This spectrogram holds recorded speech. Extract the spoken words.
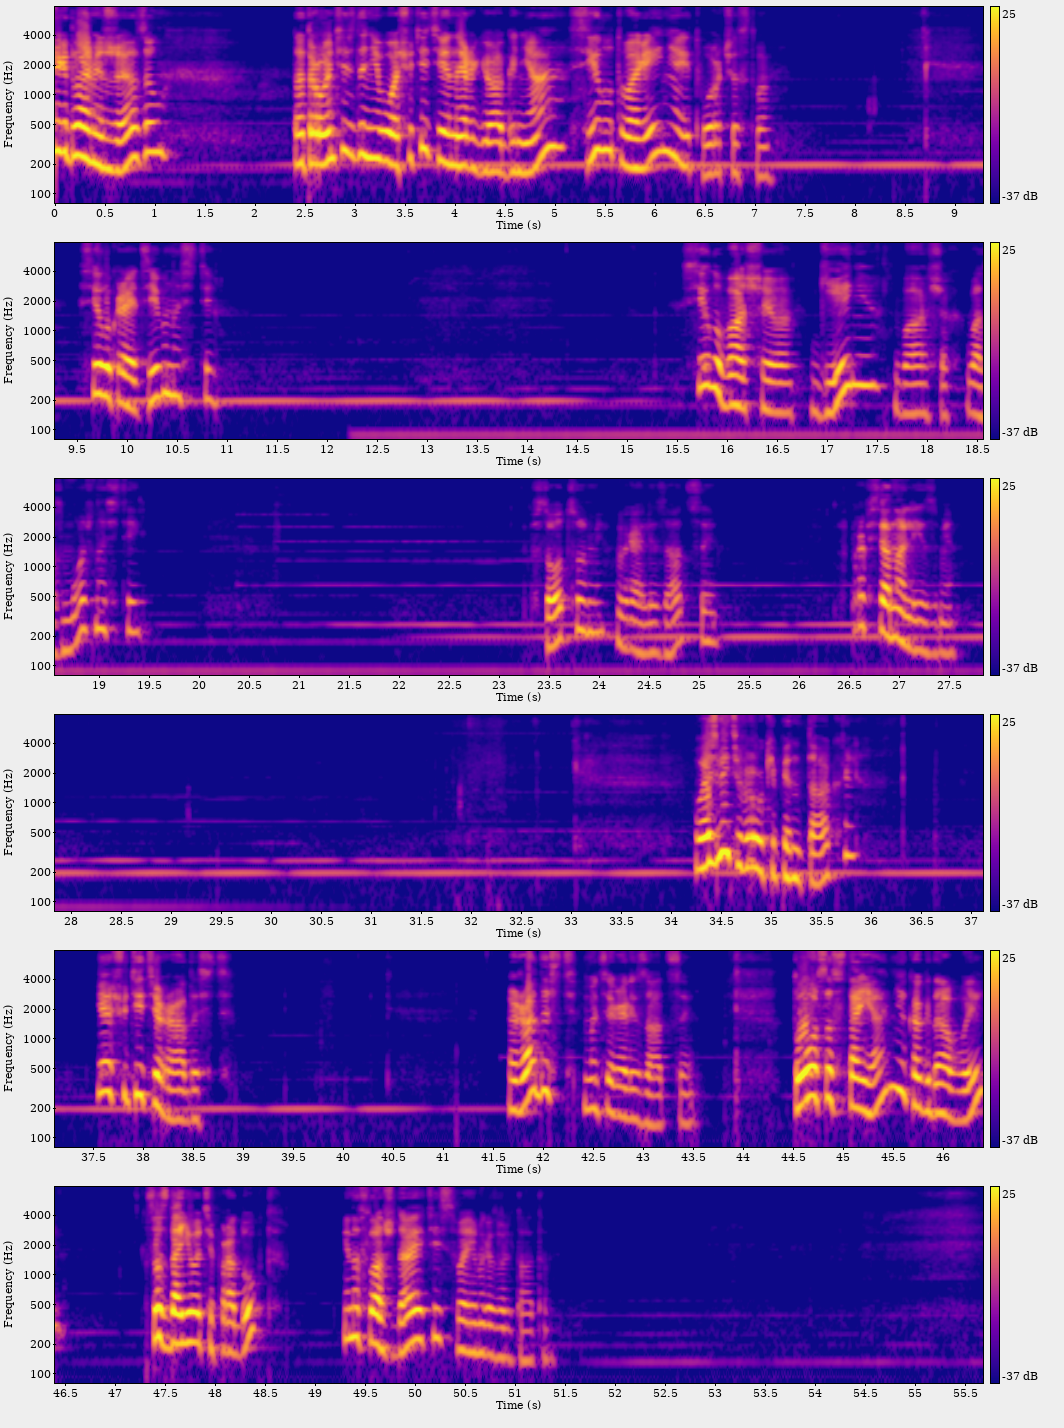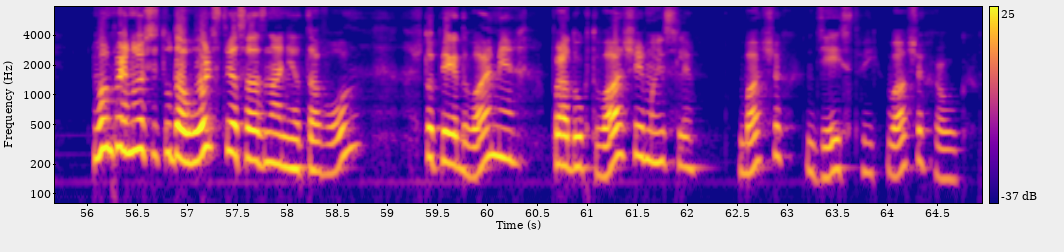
Перед вами жезл. Дотроньтесь до него, ощутите энергию огня, силу творения и творчества, силу креативности, силу вашего гения, ваших возможностей. В социуме, в реализации, в профессионализме – Возьмите в руки пентакль и ощутите радость. Радость материализации. То состояние, когда вы создаете продукт и наслаждаетесь своим результатом. Вам приносит удовольствие осознание того, что перед вами продукт вашей мысли – ваших действий, ваших рук.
